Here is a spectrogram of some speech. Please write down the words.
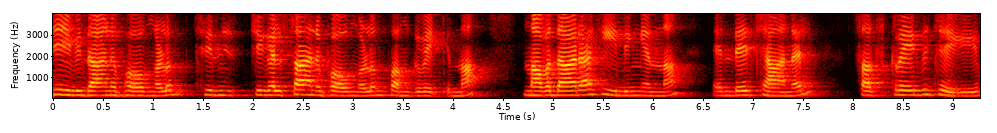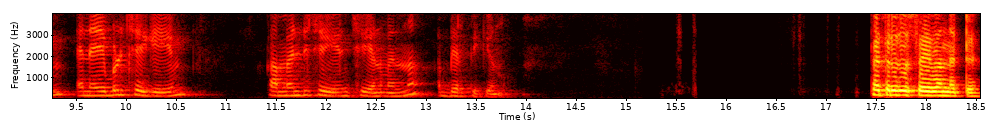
ജീവിതാനുഭവങ്ങളും ചികിത്സാനുഭവങ്ങളും പങ്കുവെക്കുന്ന നവതാര ഹീലിംഗ് എന്ന എന്റെ ചാനൽ സബ്സ്ക്രൈബ് ചെയ്യുകയും എനേബിൾ ചെയ്യുകയും കമന്റ് ചെയ്യുകയും ചെയ്യണമെന്ന് അഭ്യർത്ഥിക്കുന്നു. എത്ര ദിവസമായി വന്നിട്ട്.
